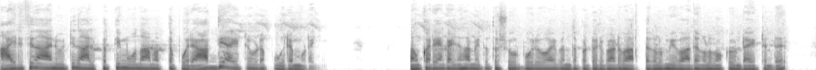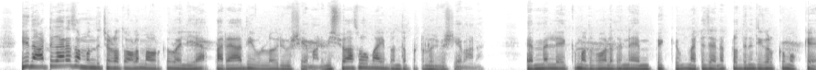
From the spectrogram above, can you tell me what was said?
ആയിരത്തി നാനൂറ്റി നാൽപ്പത്തി മൂന്നാമത്തെ പൂരം. ആദ്യമായിട്ട് ഇവിടെ പൂരം മുടങ്ങി. നമുക്കറിയാം കഴിഞ്ഞ സമയത്ത് തൃശ്ശൂർ പൂരവുമായി ബന്ധപ്പെട്ട് ഒരുപാട് വാർത്തകളും വിവാദങ്ങളും ഒക്കെ ഉണ്ടായിട്ടുണ്ട്. ഈ നാട്ടുകാരെ സംബന്ധിച്ചിടത്തോളം അവർക്ക് വലിയ പരാതിയുള്ള ഒരു വിഷയമാണ്. വിശ്വാസവുമായി ബന്ധപ്പെട്ടുള്ള ഒരു വിഷയമാണ്. എം എൽ എക്കും അതുപോലെ തന്നെ എം പിക്കും മറ്റ് ജനപ്രതിനിധികൾക്കുമൊക്കെ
